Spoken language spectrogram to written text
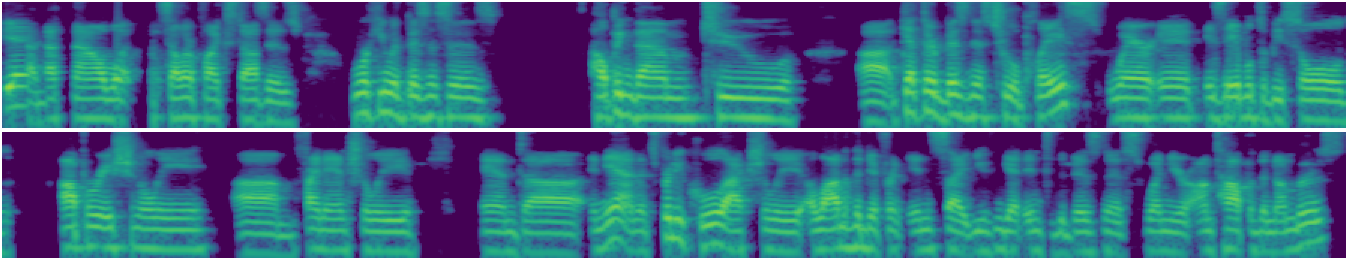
yeah that's now what sellerplex does is working with businesses helping them to uh, get their business to a place where it is able to be sold operationally um, financially. And uh, and yeah and it's pretty cool actually a lot of the different insight you can get into the business when you're on top of the numbers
